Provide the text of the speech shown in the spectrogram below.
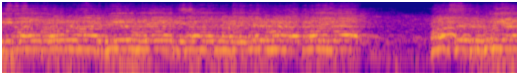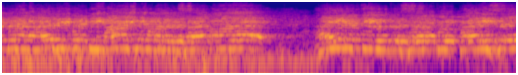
போட்டி சாலை கோவில் நாடு வீரம் விளையாட்டு சங்கத்தினுடைய நிறுவன தலைவர் பாசத்துக்குரிய அன்பன மருதிப்பட்டி மாணிக்கம் அவர்கள் சிறப்பாக ஐநூத்தி ஒன்று சிறப்பு பரிசு.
